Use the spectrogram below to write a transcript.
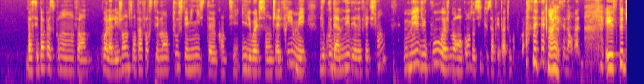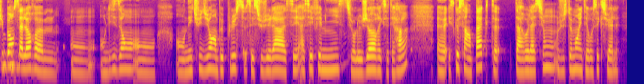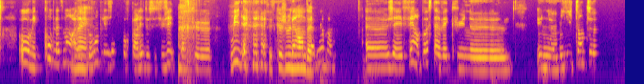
bah, c'est pas parce qu'on. Enfin, voilà, les gens ne sont pas forcément tous féministes quand ils, ou elles sont child free, mais du coup, d'amener des réflexions. Mais du coup, je me rends compte aussi que ça plaît pas tout le monde. Quoi. Ouais. c'est normal. Et est-ce que tu penses alors, euh, en, en, lisant, en, en, étudiant un peu plus ces sujets-là assez, assez féministes sur le genre, etc., euh, est-ce que ça impacte ta relation justement hétérosexuelle? Oh, mais complètement, avec grand plaisir pour parler de ce sujet, parce que oui. C'est ce que je me ben, demande. Euh, J'avais fait un post avec une, euh, une militante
